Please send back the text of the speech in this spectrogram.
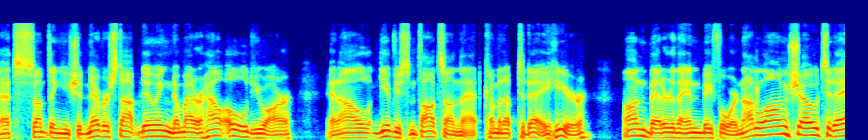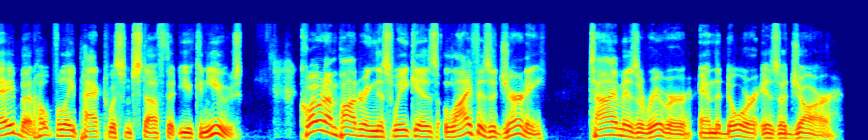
That's something you should never stop doing, no matter how old you are. And I'll give you some thoughts on that coming up today here on Better Than Before. Not a long show today, but hopefully packed with some stuff that you can use. Quote I'm pondering this week is Life is a journey, time is a river, and the door is ajar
